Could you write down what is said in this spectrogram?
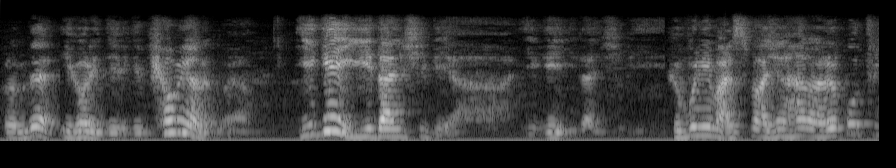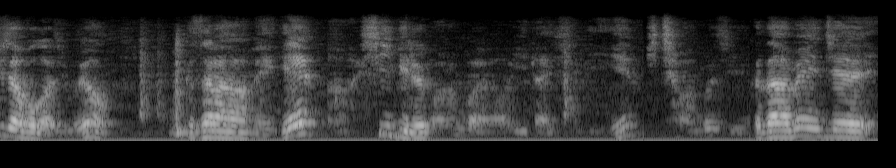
그런데 이걸 이제 이렇게 폄훼하는 거야. 이게 2단 10이야. 이게 2단 12. 그분이 말씀하신 하나를 꼬투리 잡아가지고요. 그 사람에게 어, 시비를 거는 거예요. 2단 12. 비참한 거지. 그 다음에 이제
